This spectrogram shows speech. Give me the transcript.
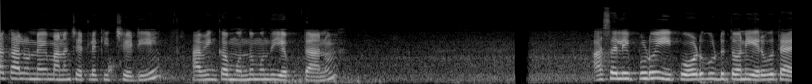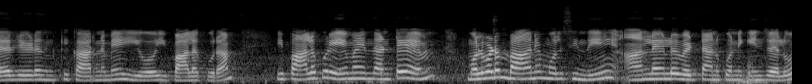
రకాలు ఉన్నాయి మనం చెట్లకి ఇచ్చేటి. అవి ఇంకా ముందు ముందు చెప్తాను. అసలు ఇప్పుడు ఈ కోడిగుడ్డుతోని ఎరువు తయారు చేయడానికి కారణమే ఈ ఈ పాలకూర. ఈ పాలకూర ఏమైందంటే మొలవడం బాగానే మొలిసింది. ఆన్లైన్లో పెట్టాను కొన్ని గింజలు.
